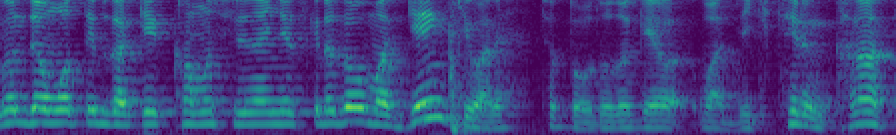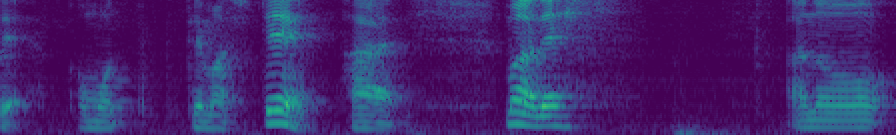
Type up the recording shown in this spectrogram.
分で思ってるだけかもしれないんですけれど、まあ、元気はねちょっとお届けはできてるんかなって思ってましてはい。まあねあの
